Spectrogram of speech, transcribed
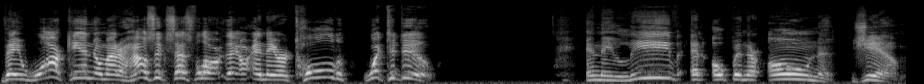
They walk in no matter how successful they are, and they are told what to do. And they leave and open their own gym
